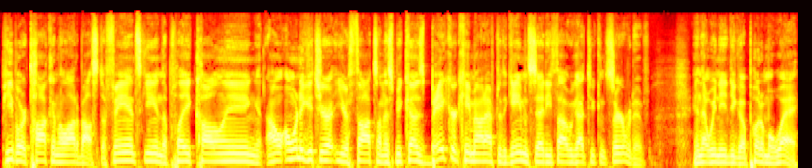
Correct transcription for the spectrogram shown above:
people are talking a lot about Stefanski and the play calling. And I, I want to get your your thoughts on this because Baker came out after the game and said he thought we got too conservative, and that we need to go put him away.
